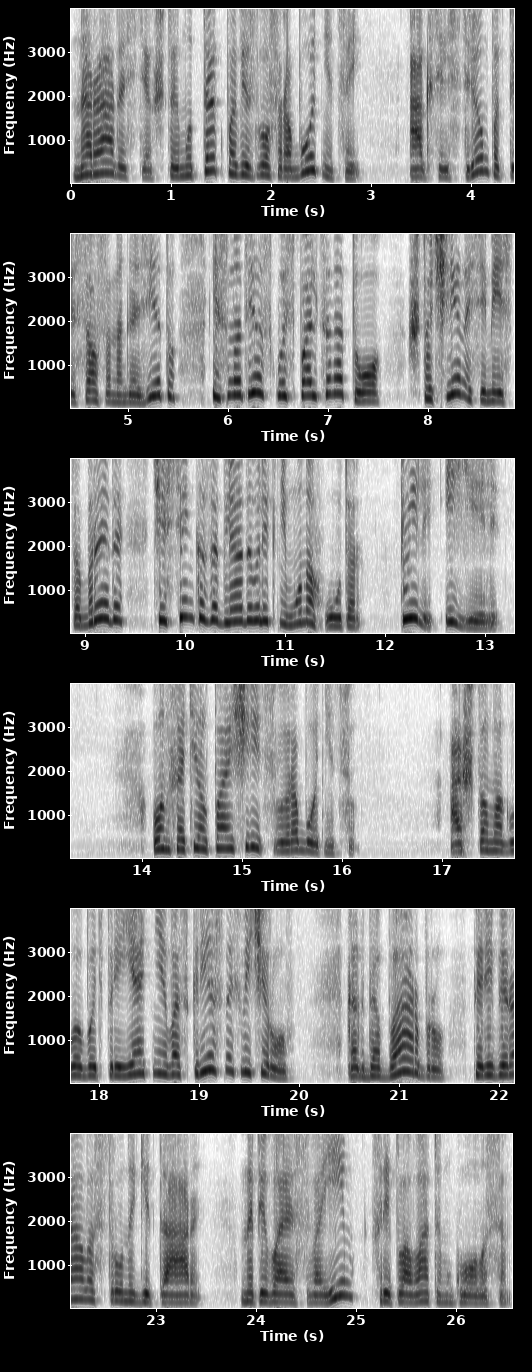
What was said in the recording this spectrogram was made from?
На радостях, что ему так повезло с работницей, Аксель Стрём подписался на газету и смотрел сквозь пальцы на то, что члены семейства Брэда частенько заглядывали к нему на хутор, пили и ели. Он хотел поощрить свою работницу. А что могло быть приятнее воскресных вечеров, когда Барбру перебирала струны гитары, напевая своим хрипловатым голосом.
